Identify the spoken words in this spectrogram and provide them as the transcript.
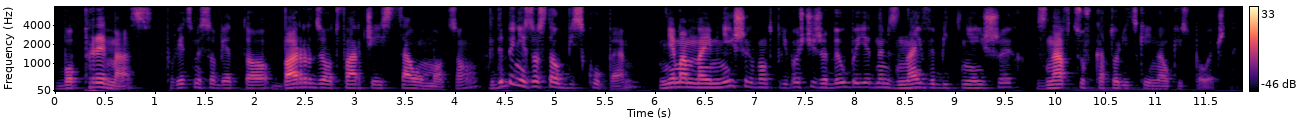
bo prymas, powiedzmy sobie to bardzo otwarcie i z całą mocą, gdyby nie został biskupem, nie mam najmniejszych wątpliwości, że byłby jednym z najwybitniejszych znawców katolickiej nauki społecznej.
